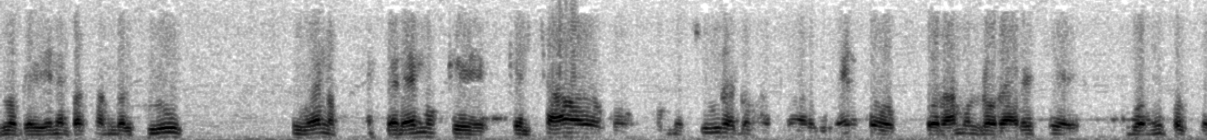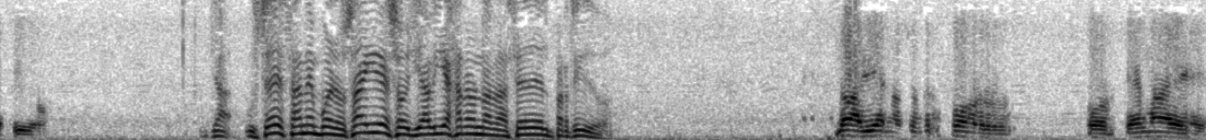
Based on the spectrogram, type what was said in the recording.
lo que viene pasando el club. Y bueno, esperemos que, que el sábado con, con mesura, con nuestros argumentos, podamos lograr ese bonito objetivo. Ya. ¿Ustedes están en Buenos Aires o ya viajaron a la sede del partido? No, Javier, nosotros por, por tema de,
